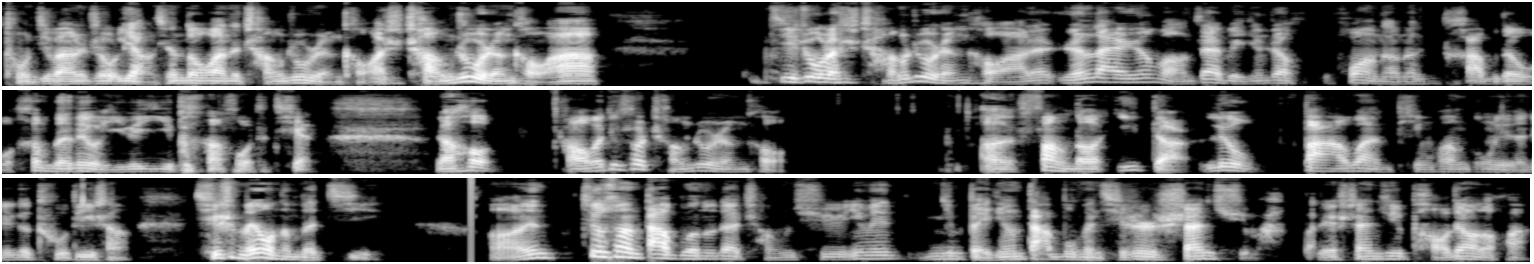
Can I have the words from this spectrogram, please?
统计完了之后，两千多万的常住人口啊，是常住人口啊，记住了是常住人口啊。那人来人往，在北京这晃荡的，差不多我恨不得得有一个亿吧，我的天。然后好，我就说常住人口，呃，放到一点六八万平方公里的这个土地上，其实没有那么挤。啊，就算大部分都在城区，因为你北京大部分其实是山区嘛，把这山区刨掉的话，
